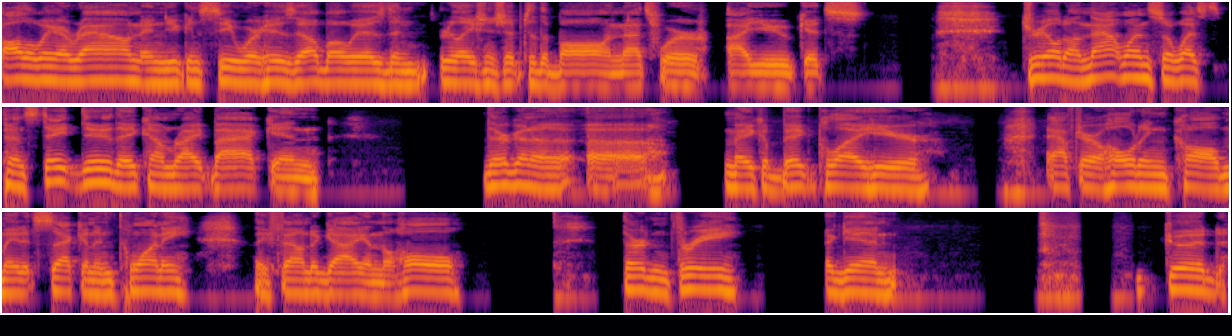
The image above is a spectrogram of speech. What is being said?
all the way around, and you can see where his elbow is in relationship to the ball, and that's where IU gets drilled on that one. So what's Penn State do? They come right back and they're gonna uh, make a big play here. After a holding call made it second and 20, they found a guy in the hole. Third and three. Again, good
